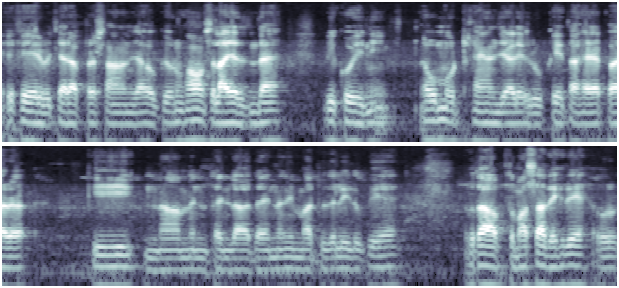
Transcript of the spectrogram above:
ਇਹ ਫੇਰ ਵਿਚਾਰਾ ਪਰੇਸ਼ਾਨ ਜਾ ਹੋ ਕੇ ਉਹਨੂੰ ਹੌਸਲਾ ਜਿਹਾ ਦਿੰਦਾ ਵੀ ਕੋਈ ਨਹੀਂ, ਉਹ ਮੋਟਰਸਾਈਕਲ ਜਿਹੜੇ ਰੁਕੇ ਤਾਂ ਹੈ, ਪਰ ਕੀ ਨਾ ਮੈਨੂੰ ਤਾਂ ਨਹੀਂ ਲੱਗਦਾ, ਇਹਨਾਂ ਦੀ ਮਦਦ ਲਈ ਰੁਕੇ ਹੈ। ਉਹ ਤਾਂ ਆਪ ਤਮਾਸ਼ਾ ਦੇਖਦੇ ਆ ਔਰ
